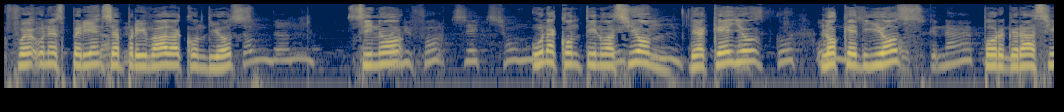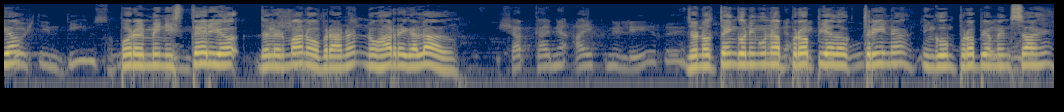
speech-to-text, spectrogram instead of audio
fue una experiencia privada con Dios, sino una continuación de aquello lo que Dios, por gracia, por el ministerio del hermano Branham, nos ha regalado. Yo no tengo ninguna propia doctrina, ningún propio mensaje,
